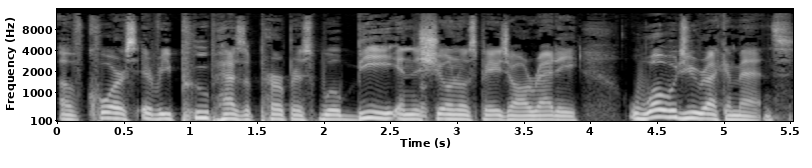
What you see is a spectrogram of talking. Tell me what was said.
of course, even poop has a purpose will be in the show notes page already, what would you recommend?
